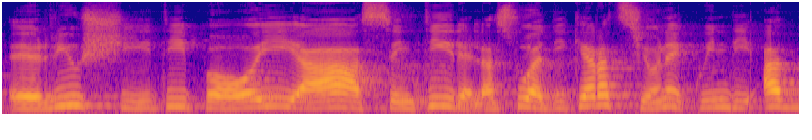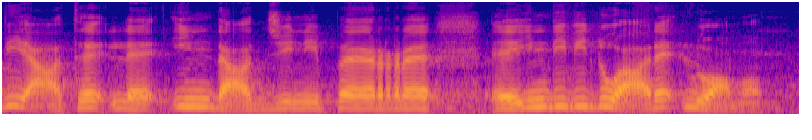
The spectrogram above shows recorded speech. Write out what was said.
eh, riusciti poi a sentire la sua dichiarazione e quindi avviate le indagini per eh, individuare l'uomo.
